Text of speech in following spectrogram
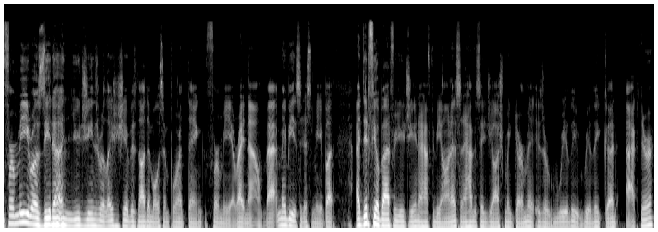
for me, Rosita and Eugene's relationship is not the most important thing for me right now. Uh, maybe it's just me, but I did feel bad for Eugene. I have to be honest, and I have to say Josh McDermitt is a really, really good actor.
